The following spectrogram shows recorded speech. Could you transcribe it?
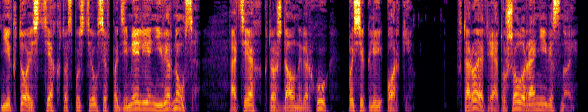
Никто из тех, кто спустился в подземелье, не вернулся, а тех, кто ждал наверху, посекли орки. Второй отряд ушел ранней весной.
